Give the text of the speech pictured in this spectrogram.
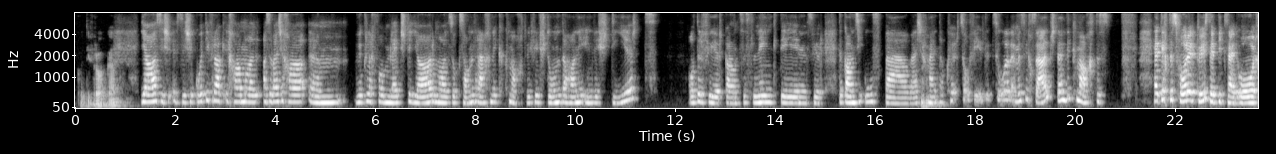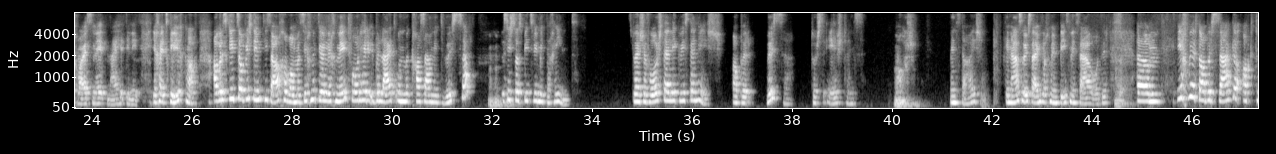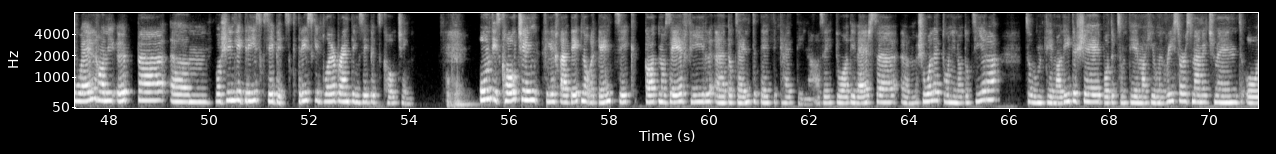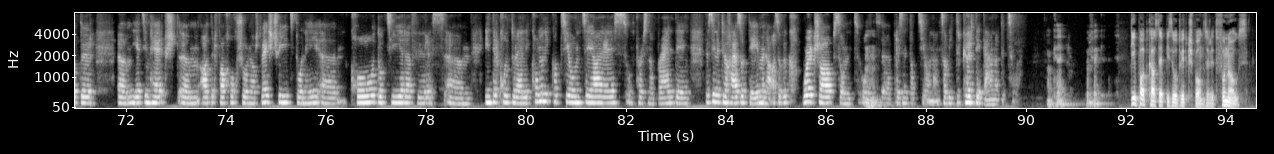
Gute Frage, gell? Ja, es ist, es ist eine gute Frage. Ich habe mal, also weißt, ich habe ähm, wirklich vom letzten Jahr mal so Gesamtrechnung gemacht. Wie viele Stunden habe ich investiert? Oder für ganzes LinkedIn, für den ganzen Aufbau. Weißt, ich meine, da gehört so viel dazu, wenn man sich selbstständig macht. Das Hätte ich das vorher gewusst, hätte ich gesagt, oh, ich weiß nicht. Nein, hätte ich nicht. Ich hätte es gleich gemacht. Aber es gibt so bestimmte Sachen, wo man sich natürlich nicht vorher überlegt und man kann es auch nicht wissen. Mhm. Das ist so ein bisschen wie mit dem Kind. Du hast eine Vorstellung, wie es dann ist. Aber wissen, du hast es erst, wenn du es mhm. Wenn es da ist. Genauso ist es eigentlich mit dem Business auch, oder? Ja. Ähm, ich würde aber sagen, aktuell habe ich etwa ähm, wahrscheinlich 30, 70. 30 Employer Branding, 70 Coaching. Okay. Und ins Coaching, vielleicht auch dort noch Ergänzung, geht noch sehr viel äh, Dozententätigkeit drin. Also ich tue an diversen ähm, Schulen tue ich noch dozieren zum Thema Leadership oder zum Thema Human Resource Management oder ähm, jetzt im Herbst ähm, an der Fachhochschule Nordwestschweiz tue ich äh, co-dozieren für eine ähm, interkulturelle Kommunikation, CAS und Personal Branding. Das sind natürlich auch so Themen, also wirklich Workshops und, und mhm. äh, Präsentationen und so weiter, gehört dort auch noch dazu. Okay, perfekt. Die Podcast-Episode wird gesponsert von Nose,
